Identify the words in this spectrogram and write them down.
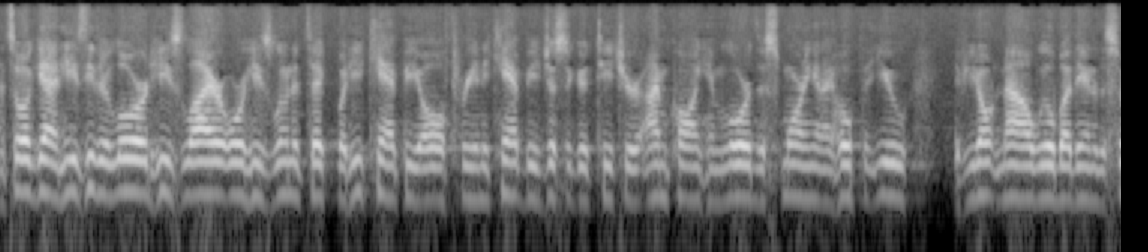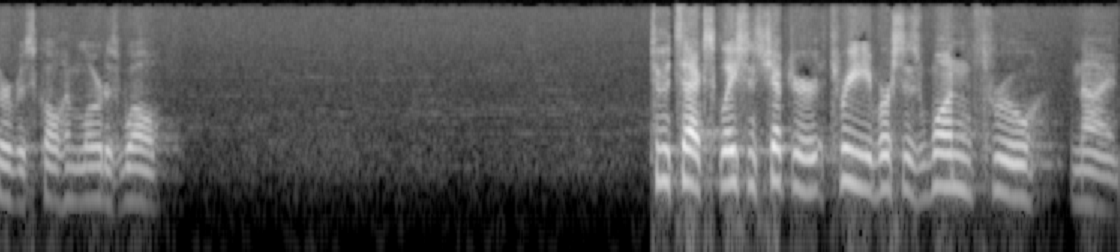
And so again, he's either Lord, he's liar, or he's lunatic, but he can't be all three, and he can't be just a good teacher. I'm calling him Lord this morning, and I hope that you, if you don't now, will by the end of the service call him Lord as well. To the text, Galatians chapter 3, verses 1 through 9.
